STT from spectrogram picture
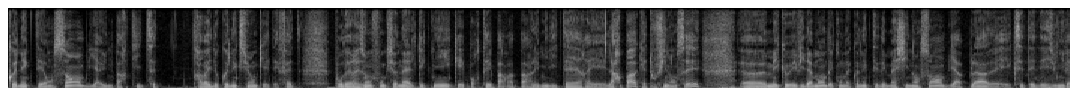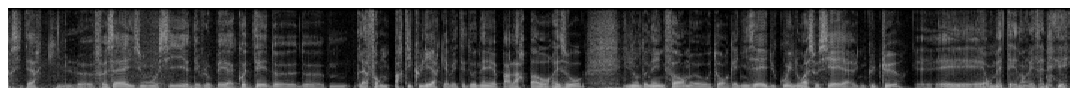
connecter ensemble. Il y a une partie de cette travail de connexion qui a été fait pour des raisons fonctionnelles, techniques et portées par, par les militaires et l'ARPA qui a tout financé, euh, mais que évidemment dès qu'on a connecté des machines ensemble, il y a plein et que c'était des universitaires qui le faisaient, ils ont aussi développé à côté de, de la forme particulière qui avait été donnée par l'ARPA au réseau, ils lui ont donné une forme auto-organisée et du coup ils l'ont associée à une culture et, on était dans les années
